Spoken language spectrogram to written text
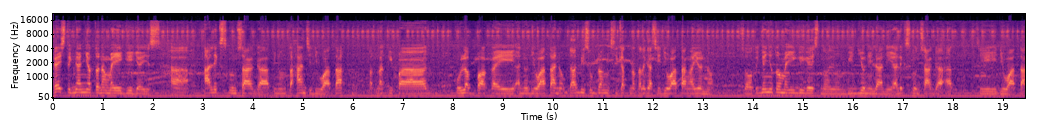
Guys, tignan nyo to ng maigi guys. Ah, Alex Gonzaga, pinuntahan si Diwata at nakipag collab pa kay ano Diwata no. Grabe sobrang sikat na talaga si Diwata ngayon no. So tignan nyo to maigi guys no yung video nila ni Alex Gonzaga at si Diwata.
